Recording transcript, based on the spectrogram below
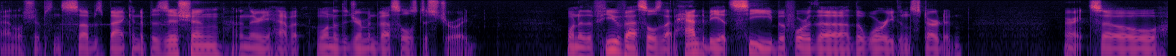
Battleships and subs back into position, and there you have it. One of the German vessels destroyed. One of the few vessels that had to be at sea before the, the war even started. All right, so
